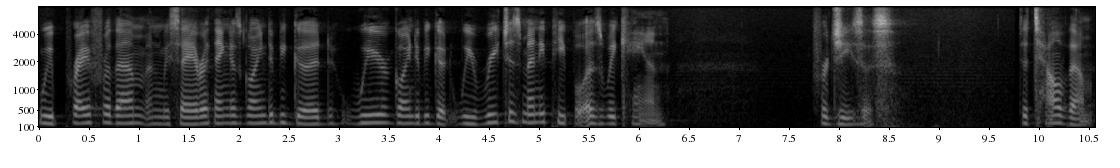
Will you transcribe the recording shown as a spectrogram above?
we pray for them and we say everything is going to be good. We're going to be good. We reach as many people as we can for Jesus to tell them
